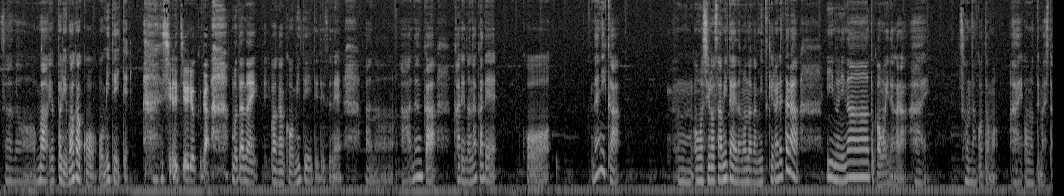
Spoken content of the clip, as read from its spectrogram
そのまあやっぱり我が子を見ていて 集中力が持たない我が子を見ていてですね。あのあなんか彼の中でこう何か、うん、面白さみたいなものが見つけられたらいいのになとか思いながら、はい、そんなことも、はい、思ってました。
